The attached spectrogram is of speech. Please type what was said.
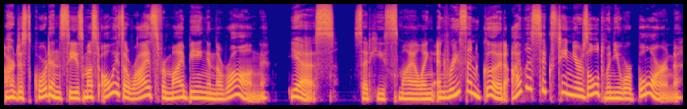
our discordancies must always arise from my being in the wrong. Yes, said he, smiling, and reason good, I was sixteen years old when you were born.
